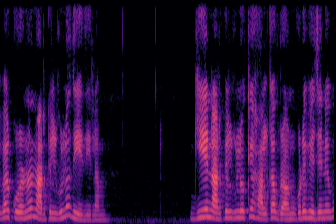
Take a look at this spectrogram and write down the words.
এবার কুড়ানো নারকেলগুলো দিয়ে দিলাম। গিয়ে নারকেলগুলোকে হালকা ব্রাউন করে ভেজে নেব।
